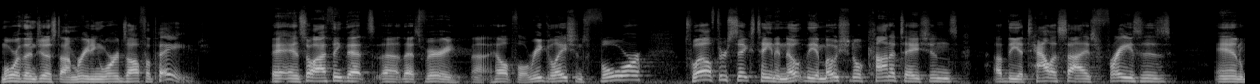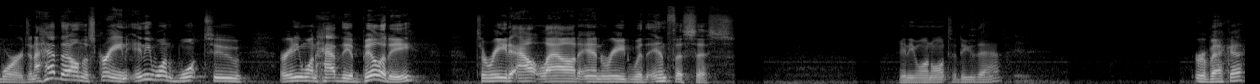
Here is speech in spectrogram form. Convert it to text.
More than just I'm reading words off a page. And so, I think that's, uh, that's very uh, helpful. Read Galatians 4 12 through 16 and note the emotional connotations of the italicized phrases and words. And I have that on the screen. Anyone want to, or anyone have the ability to read out loud and read with emphasis? Anyone want to do that? Rebecca,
